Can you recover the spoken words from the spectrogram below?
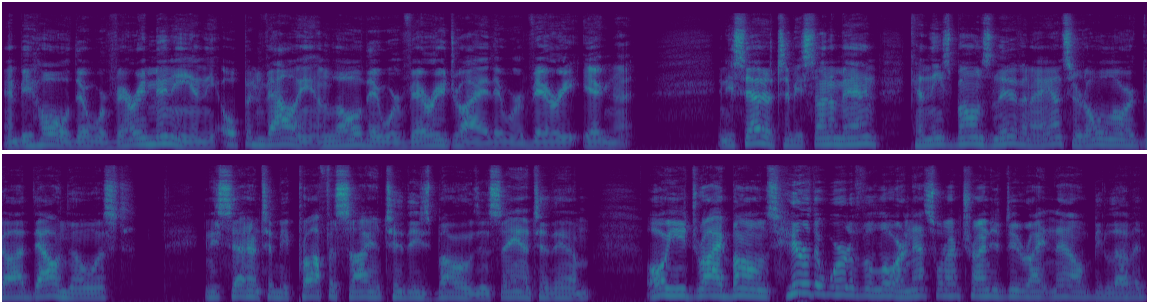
and behold, there were very many in the open valley, and lo, they were very dry, they were very ignorant. And he said unto me, Son of man, can these bones live? And I answered, O Lord God, thou knowest. And he said unto me, Prophesy unto these bones, and say unto them, O ye dry bones, hear the word of the Lord. And that's what I'm trying to do right now, beloved.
